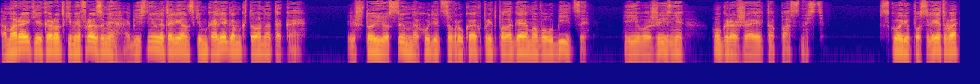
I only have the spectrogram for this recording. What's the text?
а Марайки короткими фразами объяснил итальянским коллегам, кто она такая, и что ее сын находится в руках предполагаемого убийцы, и его жизни угрожает опасность. Вскоре после этого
